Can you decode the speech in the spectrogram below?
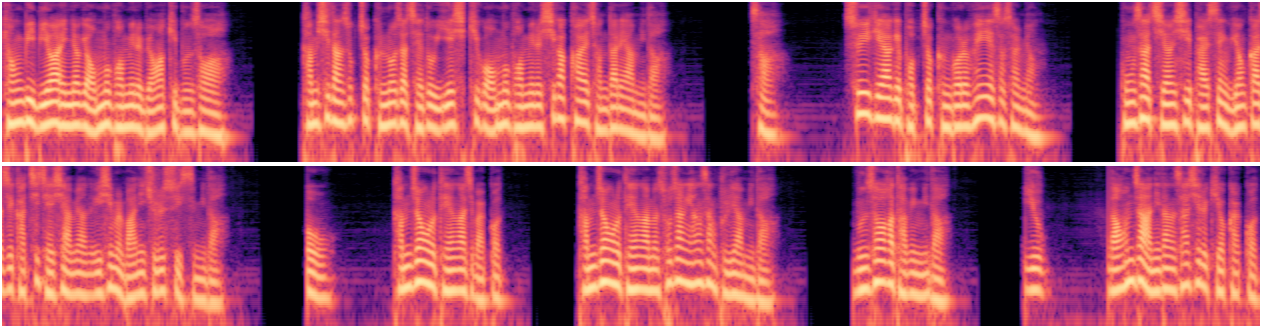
경비 미화 인력의 업무 범위를 명확히 문서화. 감시 단속적 근로자 제도 이해시키고 업무 범위를 시각화해 전달해야 합니다. 4. 수의 계약의 법적 근거를 회의에서 설명. 공사 지연 시 발생 위험까지 같이 제시하면 의심을 많이 줄일 수 있습니다. 5. 감정으로 대응하지 말 것. 감정으로 대응하면 소장이 항상 불리합니다. 문서화가 답입니다. 6. 나 혼자 아니다는 사실을 기억할 것.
